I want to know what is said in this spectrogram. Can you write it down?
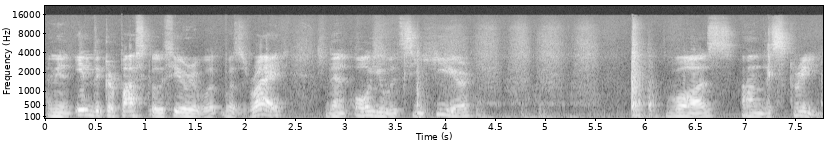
I mean, if the corpuscular theory was right, then all you would see here was on the screen.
